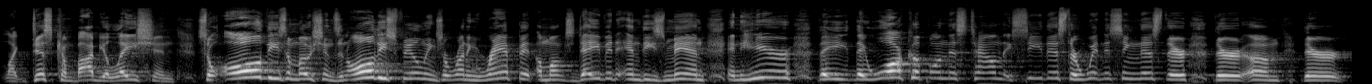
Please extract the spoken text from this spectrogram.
like discombobulation? So, all these emotions and all these feelings are running rampant amongst David and these men. And here they, they walk up on this town, they see this, they're witnessing this, they're, they're, um, they're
